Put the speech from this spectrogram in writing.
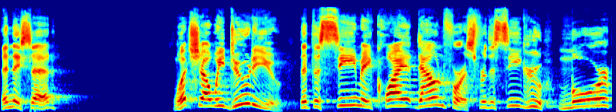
Then they said, What shall we do to you that the sea may quiet down for us? For the sea grew more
